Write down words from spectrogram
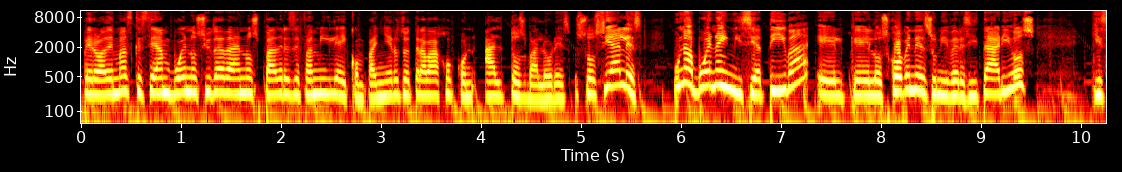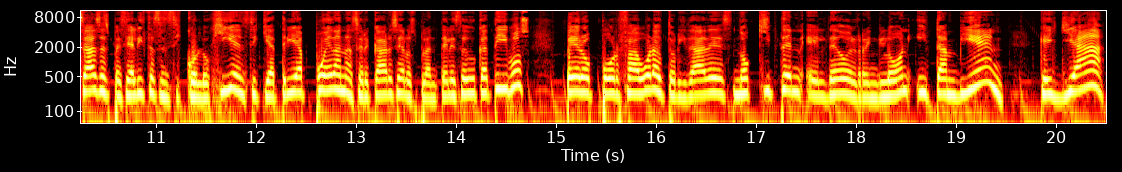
pero además que sean buenos ciudadanos, padres de familia y compañeros de trabajo con altos valores sociales. Una buena iniciativa el que los jóvenes universitarios Quizás especialistas en psicología, en psiquiatría puedan acercarse a los planteles educativos, pero por favor autoridades no quiten el dedo del renglón y también que ya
